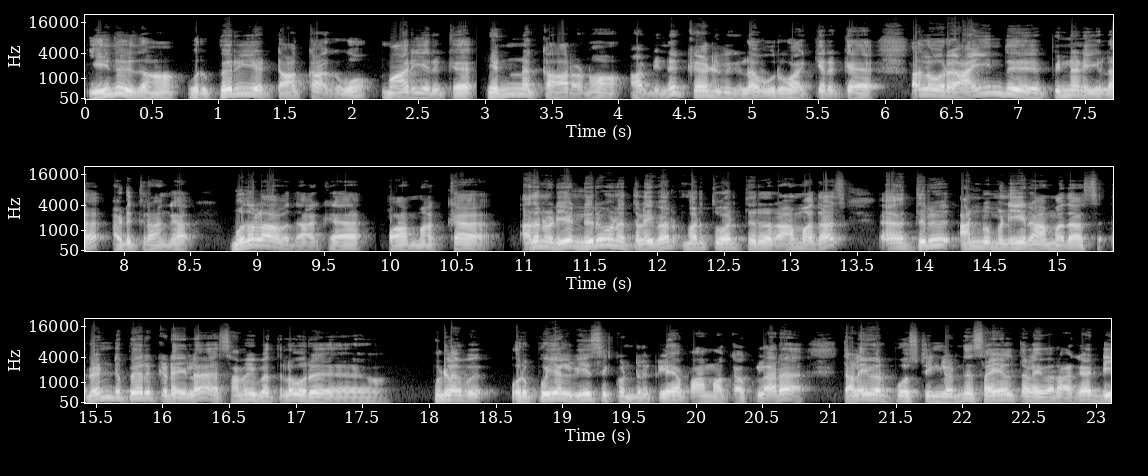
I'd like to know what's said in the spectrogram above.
இதுதான் ஒரு பெரிய டாக்காகவும் மாறியிருக்கு. என்ன காரணம் அப்படின்னு கேள்விகளை உருவாக்கியிருக்கு. அதுல ஒரு ஐந்து பின்னணிகளை அடுக்கிறாங்க. முதலாவதாக பாமக. அதனுடைய நிறுவன தலைவர் மருத்துவர் திரு ராமதாஸ் திரு அன்புமணி ராமதாஸ். ரெண்டு பேருக்கு இடையில சமீபத்துல ஒரு பிளவு ஒரு புயல் வீசி கொண்டிருக்கு இல்லையா பாமகக்குள்ளார? தலைவர் போஸ்டிங்ல இருந்து செயல் தலைவராக டி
